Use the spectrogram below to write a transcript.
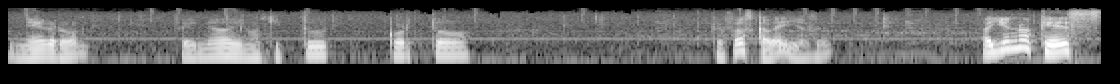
negro, peinado y longitud, corto. Que feos cabellos, eh. Hay uno que es,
